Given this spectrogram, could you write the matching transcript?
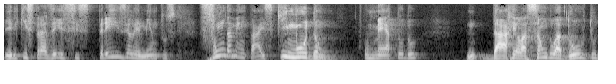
ele quis trazer esses três elementos fundamentais que mudam o método da relação do adulto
